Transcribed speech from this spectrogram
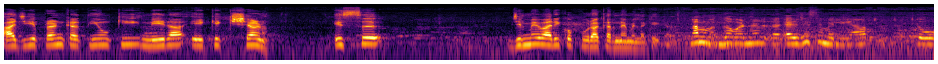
आज ये प्रण करती हूँ कि मेरा एक एक क्षण इस जिम्मेवारी को पूरा करने में लगेगा। मैम गवर्नर एलजी से मिली आप तो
